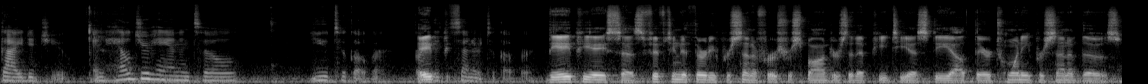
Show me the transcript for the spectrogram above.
guided you and held your hand until you took over, or AP the center took over. The APA says 15 to 30 percent of first responders that have PTSD out there, 20 percent of those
